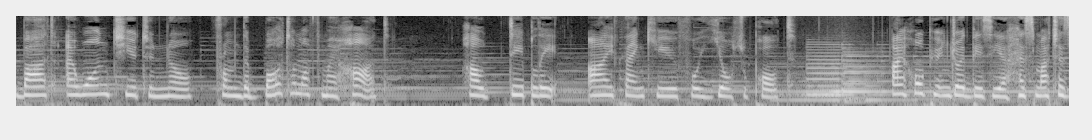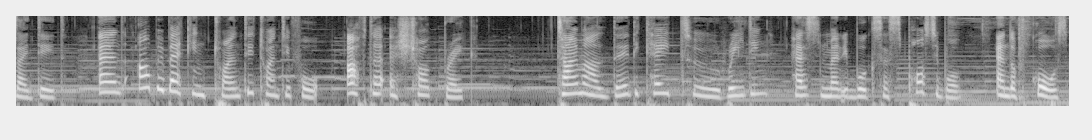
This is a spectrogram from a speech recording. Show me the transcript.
but I want you to know from the bottom of my heart how deeply I thank you for your support. I hope you enjoyed this year as much as I did, and I'll be back in 2024 after a short break. Time I'll dedicate to reading as many books as possible, and of course,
